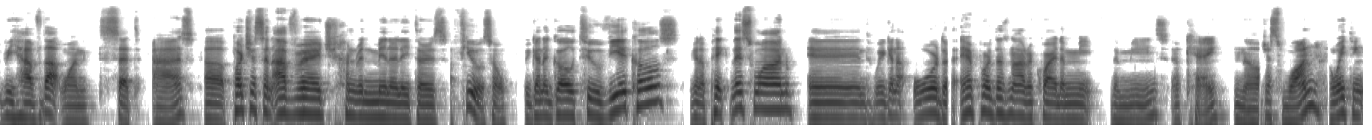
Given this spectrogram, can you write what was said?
we have that one set as uh purchase an average 100 milliliters fuel. So we're gonna go to vehicles. We're gonna pick this one and we're gonna order. The airport does not require the meat the means. Okay no just one waiting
